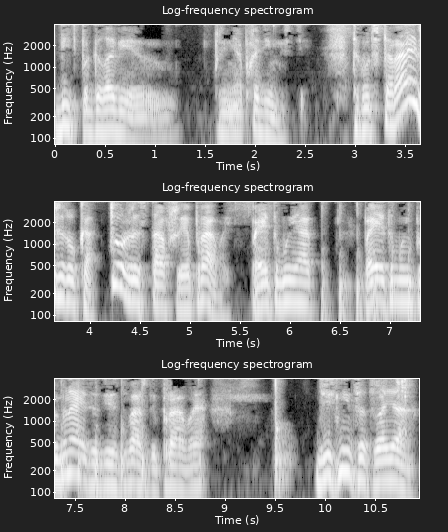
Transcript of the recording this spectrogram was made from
бить по голове при необходимости. Так вот, вторая же рука, тоже ставшая правой, поэтому, я, поэтому и упоминается здесь дважды правая. Десница твоя,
